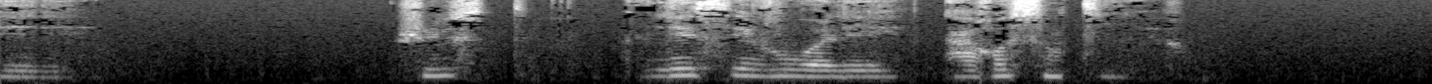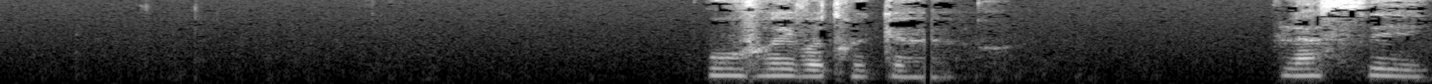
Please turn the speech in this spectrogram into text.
et juste laissez-vous aller à ressentir Ouvrez votre cœur, placez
